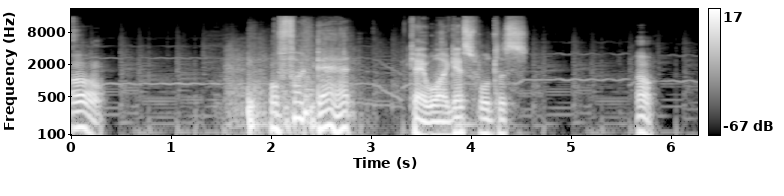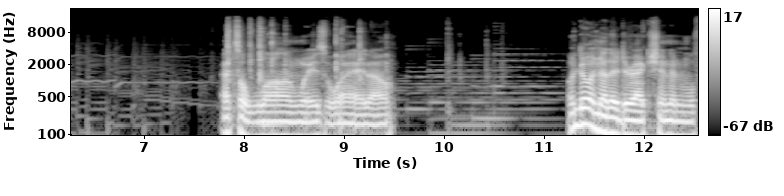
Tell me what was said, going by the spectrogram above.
Oh. Well, fuck that. Okay, well, I guess we'll just... Oh. That's a long ways away, though. We'll go another direction and we'll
